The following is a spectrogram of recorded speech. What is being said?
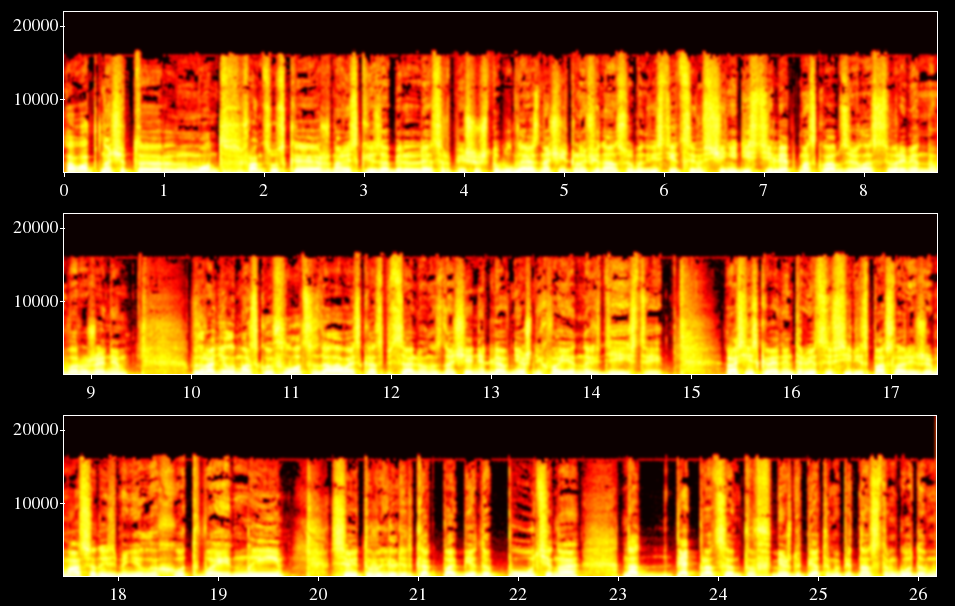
А вот, значит, э, Монт, французская журналистка Изабель Лессер пишет, что благодаря значительным финансовым инвестициям в течение 10 лет Москва обзавелась современным вооружением, возродила морской флот, создала войска специального назначения для внешних военных действий. Российская военная интервенция в Сирии спасла режим Асада, изменила ход войны. Все это выглядит как победа Путина. На 5% между 5 и 15 годом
